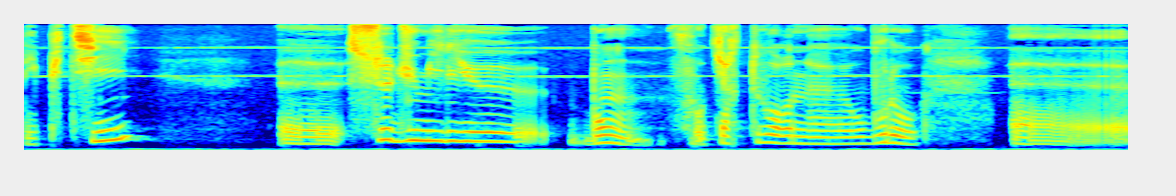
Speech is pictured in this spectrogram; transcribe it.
les petits, euh, ceux du milieu, bon, faut qu'ils retournent au boulot. Euh,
